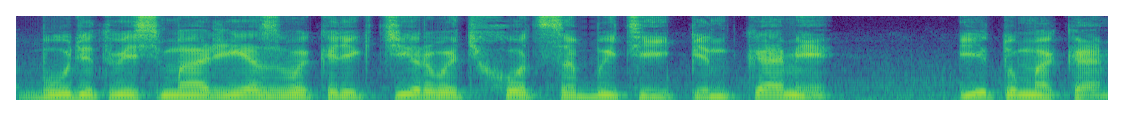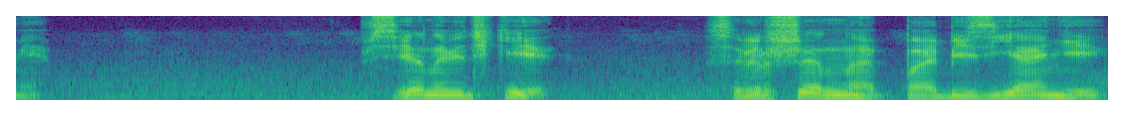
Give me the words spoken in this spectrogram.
будет весьма резво корректировать ход событий пинками и тумаками. Все новички совершенно по обезьяне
